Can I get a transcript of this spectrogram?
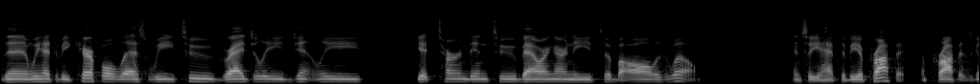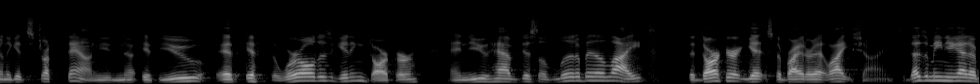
then we have to be careful lest we too gradually, gently, get turned into bowing our knee to Baal as well. And so you have to be a prophet. A prophet is going to get struck down. You know, if you if, if the world is getting darker and you have just a little bit of light, the darker it gets, the brighter that light shines. It doesn't mean you got to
